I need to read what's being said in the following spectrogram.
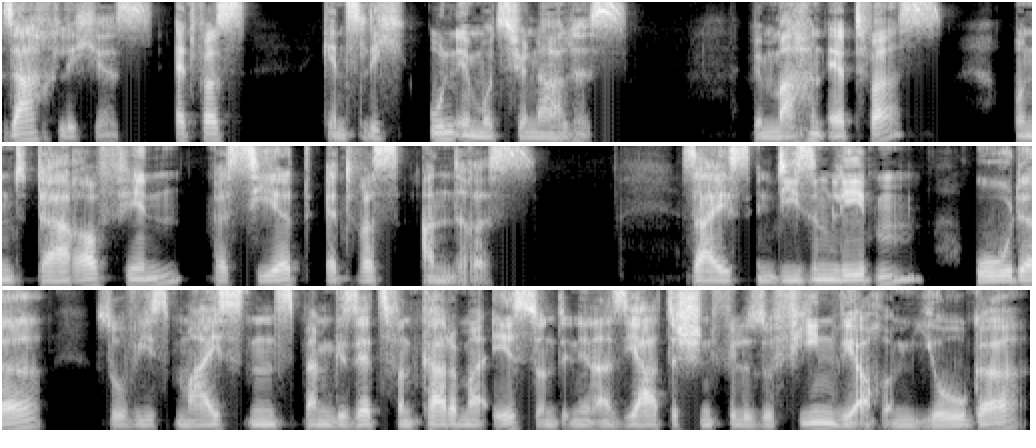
Sachliches, etwas gänzlich Unemotionales. Wir machen etwas und daraufhin passiert etwas anderes. Sei es in diesem Leben oder, so wie es meistens beim Gesetz von Karma ist und in den asiatischen Philosophien wie auch im Yoga,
